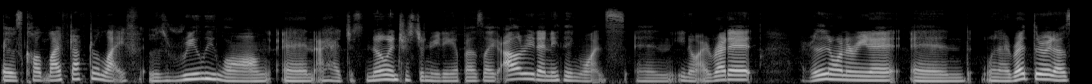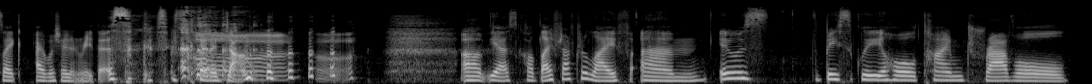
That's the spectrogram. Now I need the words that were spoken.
It was called Life After Life. It was really long, and I had just no interest in reading it. But I was like, I'll read anything once, and you know, I read it. I really don't want to read it, and when I read through it, I was like, I wish I didn't read this because it's kind of dumb. Um, yeah, it's called Life After Life. Um, it was basically a whole time travel,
